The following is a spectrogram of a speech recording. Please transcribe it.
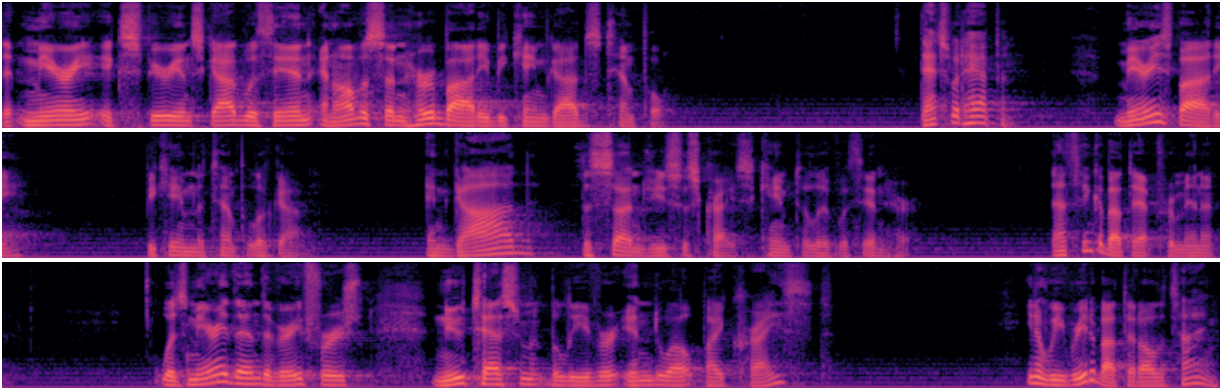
that Mary experienced God within, and all of a sudden her body became God's temple. That's what happened. Mary's body became the temple of God. And God, the Son, Jesus Christ, came to live within her. Now think about that for a minute. Was Mary then the very first New Testament believer indwelt by Christ? You know, we read about that all the time.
